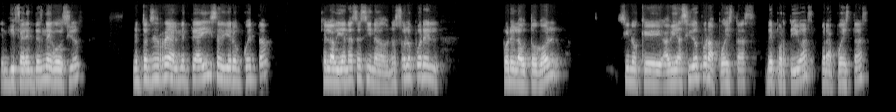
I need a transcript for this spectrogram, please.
en diferentes negocios. Entonces realmente ahí se dieron cuenta que lo habían asesinado, no solo por el, por el autogol, sino que había sido por apuestas deportivas, por apuestas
